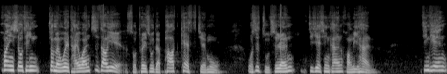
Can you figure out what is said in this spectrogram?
欢迎收听专门为台湾制造业所推出的 Podcast 节目。我是主持人机械新刊黄立汉。今天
